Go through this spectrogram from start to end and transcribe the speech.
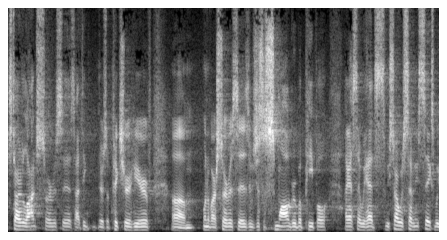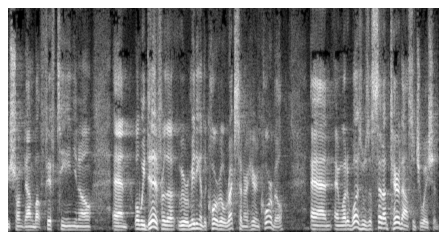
started launch services. I think there's a picture here of um, one of our services. It was just a small group of people. Like I said, we had we started with 76, we shrunk down about 15, you know. And what we did for the we were meeting at the Coralville Rec Center here in Coralville, and and what it was was a set up tear down situation.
